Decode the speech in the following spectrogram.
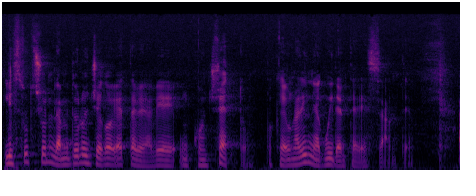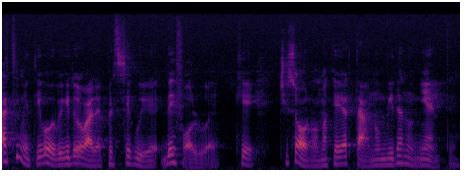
l'istruzione, la metodologia corretta per avere un concetto, okay? una linea guida interessante. Altrimenti voi vi ritrovate a perseguire dei follower che ci sono ma che in realtà non vi danno niente.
